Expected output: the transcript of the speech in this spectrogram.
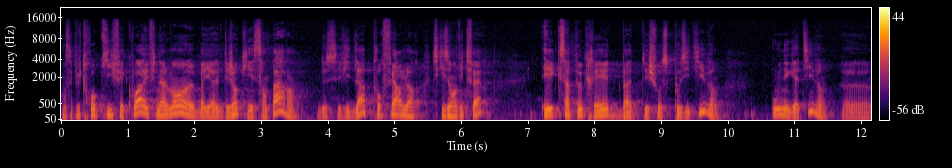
On ne sait plus trop qui fait quoi, et finalement, bah, il y a des gens qui s'emparent de ces vides-là pour faire leur, ce qu'ils ont envie de faire, et que ça peut créer bah, des choses positives ou négatives. euh,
